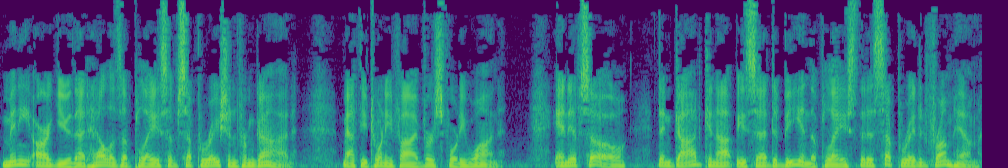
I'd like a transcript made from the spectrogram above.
Many argue that hell is a place of separation from God, Matthew 25 verse 41. And if so, then God cannot be said to be in the place that is separated from him.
